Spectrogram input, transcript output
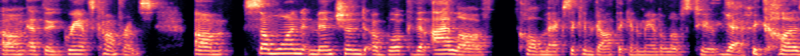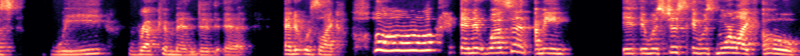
um at the Grants conference, um someone mentioned a book that I love called Mexican Gothic, and Amanda loves too. Yeah. Because we recommended it. And it was like, oh, and it wasn't, I mean, it, it was just, it was more like, oh,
